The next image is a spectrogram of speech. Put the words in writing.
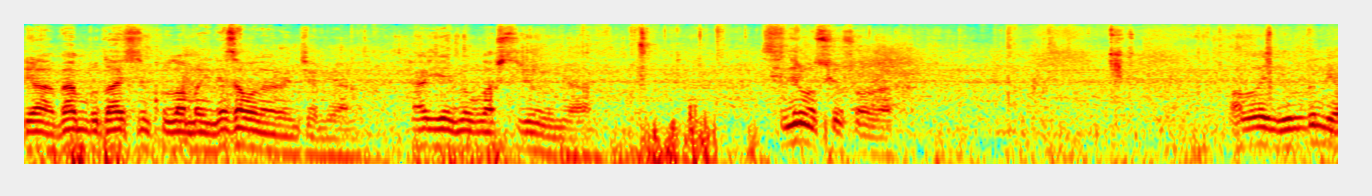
Ya ben bu Dyson kullanmayı ne zaman öğreneceğim ya? Her yerime ulaştırıyorum ya. Sinir basıyor sonra. Vallahi yıldım ya.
